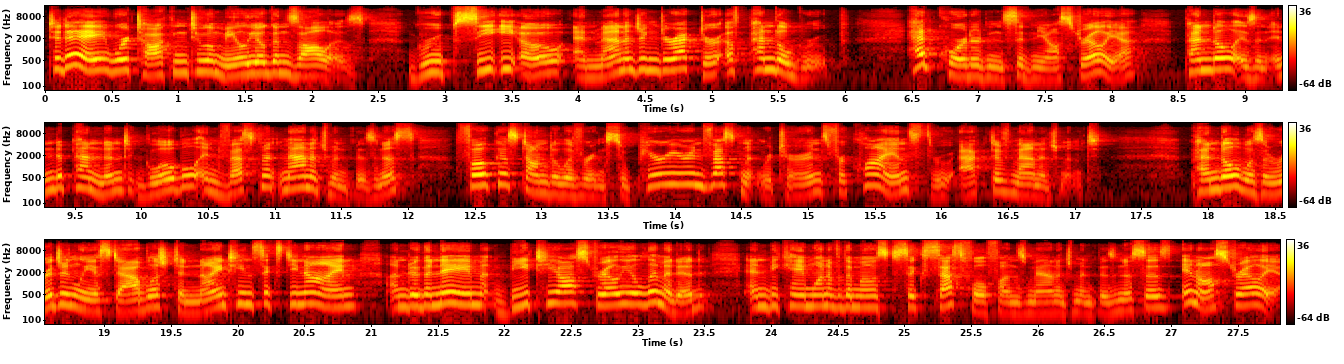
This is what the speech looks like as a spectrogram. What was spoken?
Today, we're talking to Emilio Gonzalez, Group CEO and Managing Director of Pendal Group. Headquartered in Sydney, Australia, Pendal is an independent global investment management business focused on delivering superior investment returns for clients through active management. Pendal was originally established in 1969 under the name BT Australia Limited and became one of the most successful funds management businesses in Australia.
